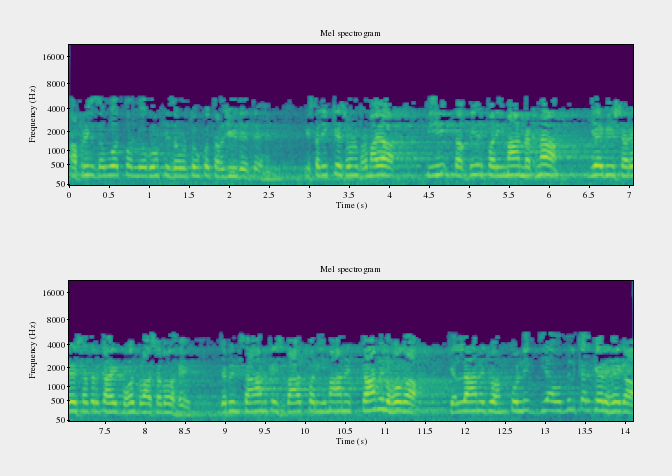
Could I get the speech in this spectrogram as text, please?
اپنی ضرورت پر لوگوں کی ضرورتوں کو ترجیح دیتے ہیں۔ اس طریقے سے انہوں نے فرمایا کہ تقدیر پر ایمان رکھنا یہ بھی شرح صدر کا ایک بہت بڑا سبب ہے۔ جب انسان کے اس بات پر ایمان کامل ہوگا کہ اللہ نے جو ہم کو لکھ دیا وہ مل کر کے رہے گا،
